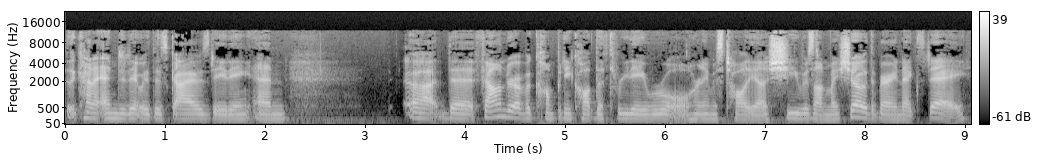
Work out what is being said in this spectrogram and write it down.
kind of ended it with this guy I was dating, and uh, the founder of a company called the Three Day Rule, her name is Talia. She was on my show the very next day,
